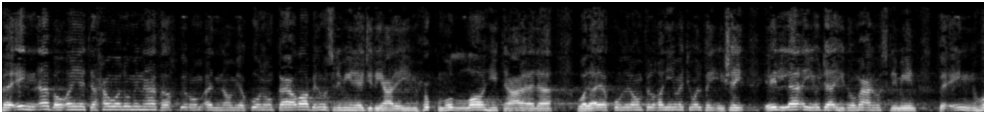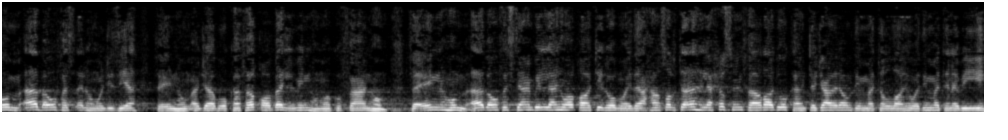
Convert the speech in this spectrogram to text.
فإن أبوا أن يتحولوا منها فأخبرهم أنهم يكونوا كأعراب المسلمين يجري عليهم حكم الله تعالى ولا يكون لهم في الغنيمة والفيء شيء إلا أن يجاهدوا مع المسلمين فإنهم أبوا فاسألهم الجزية فإنهم أجابوك فاقبل منهم وكف عنهم فإنهم أبوا فاستعن بالله وقاتلهم وإذا حاصرت أهل حصن فأرادوك أن تجعل لهم ذمة الله وذمة نبيه.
